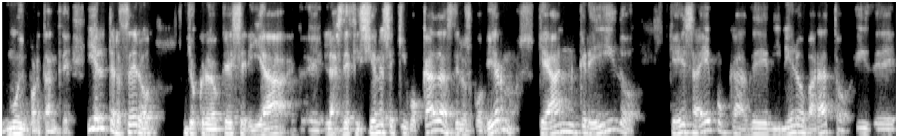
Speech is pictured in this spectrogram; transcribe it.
muy importante. Y el tercero, yo creo que sería eh, las decisiones equivocadas de los gobiernos que han creído que esa época de dinero barato y de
